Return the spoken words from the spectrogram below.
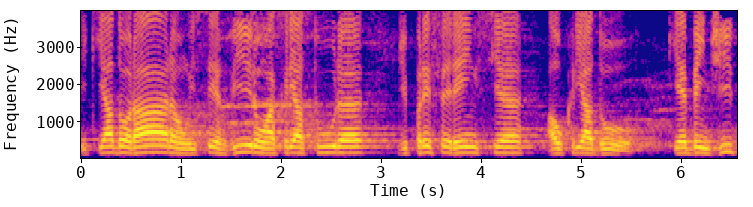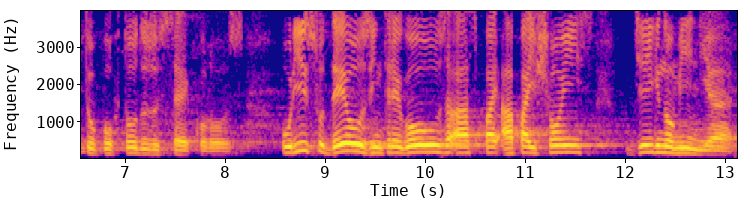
e que adoraram e serviram a criatura de preferência ao Criador, que é bendito por todos os séculos. Por isso Deus entregou-os a paixões de ignomínia.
